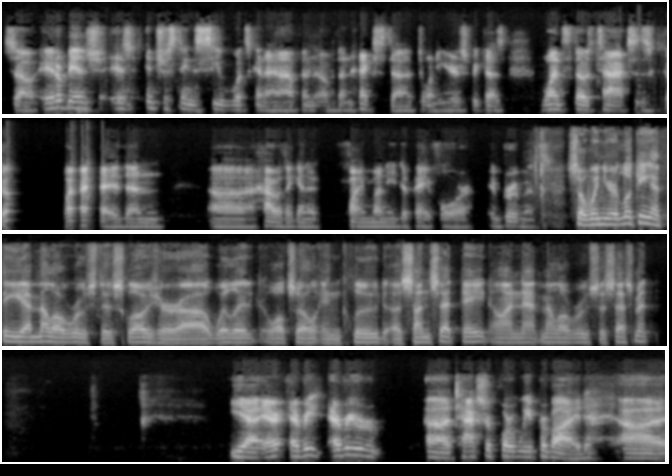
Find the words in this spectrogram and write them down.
So it'll be it's interesting to see what's going to happen over the next uh, 20 years because once those taxes go way, then uh, how are they going to find money to pay for improvements? So, when you're looking at the uh, Mello-Roos disclosure, uh, will it also include a sunset date on that Mello-Roos assessment? Yeah, every every uh, tax report we provide uh,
